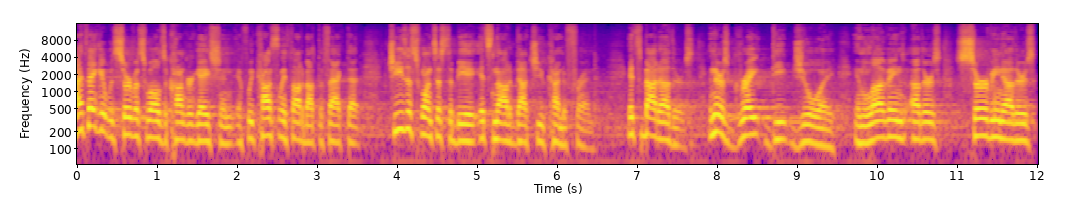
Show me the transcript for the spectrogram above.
I think it would serve us well as a congregation if we constantly thought about the fact that Jesus wants us to be it's not about you kind of friend. It's about others. And there's great, deep joy in loving others, serving others,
